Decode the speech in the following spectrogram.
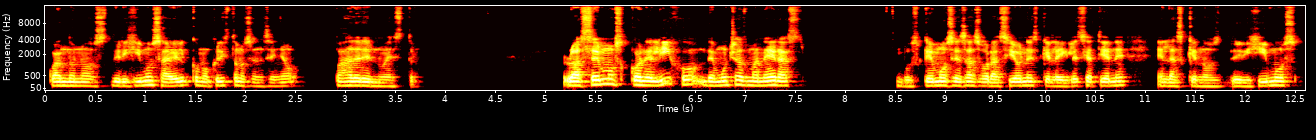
cuando nos dirigimos a Él como Cristo nos enseñó, Padre nuestro. Lo hacemos con el Hijo de muchas maneras. Busquemos esas oraciones que la Iglesia tiene en las que nos dirigimos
